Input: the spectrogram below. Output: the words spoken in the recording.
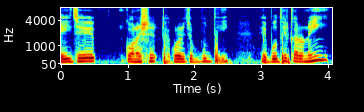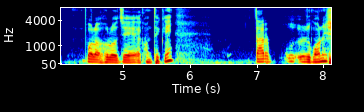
এই যে গণেশ ঠাকুরের যে বুদ্ধি, এই বুদ্ধির কারণেই বলা হলো যে এখন থেকে তার গণেশ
